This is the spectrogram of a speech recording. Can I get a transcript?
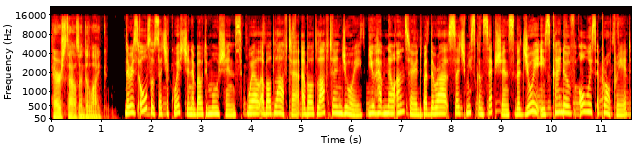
hairstyles, and the like. There is also such a question about emotions. Well, about laughter, about laughter and joy. You have now answered, but there are such misconceptions that joy is kind of always appropriate.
